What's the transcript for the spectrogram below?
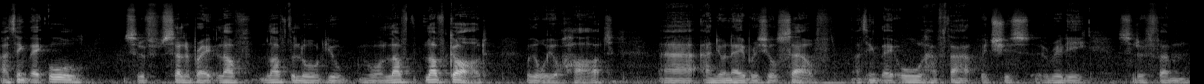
I think they all sort of celebrate love love the Lord your or love love God with all your heart uh, and your neighbour as yourself. I think they all have that which is really sort of um,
